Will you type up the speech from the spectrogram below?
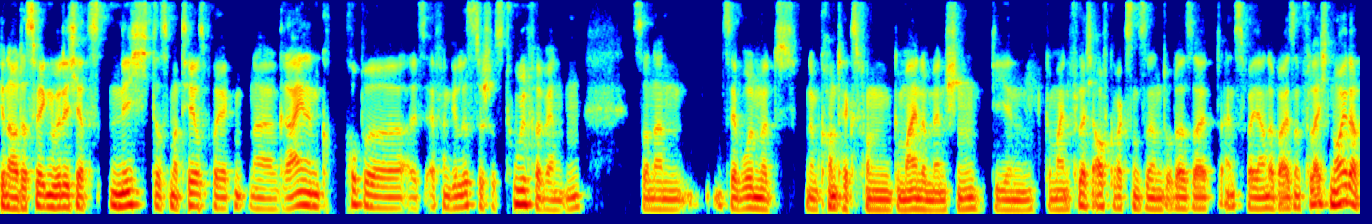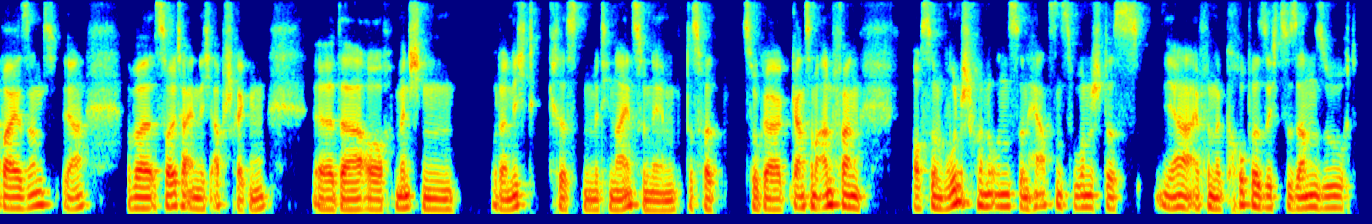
Genau, deswegen würde ich jetzt nicht das Matthäus-Projekt mit einer reinen Gruppe als evangelistisches Tool verwenden, sondern sehr wohl mit einem Kontext von Gemeindemenschen, die in Gemeinde vielleicht aufgewachsen sind oder seit ein, zwei Jahren dabei sind, vielleicht neu dabei sind, ja. Aber es sollte einen nicht abschrecken, äh, da auch Menschen oder Nicht-Christen mit hineinzunehmen. Das war sogar ganz am Anfang auch so ein Wunsch von uns, so ein Herzenswunsch, dass ja einfach eine Gruppe sich zusammensucht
